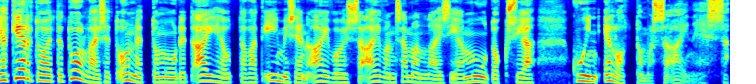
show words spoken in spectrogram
ja kertoo, että tuollaiset onnettomuudet aiheuttavat ihmisen aivoissa aivan samanlaisia muutoksia kuin elottomassa aineessa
